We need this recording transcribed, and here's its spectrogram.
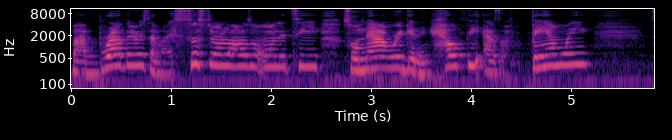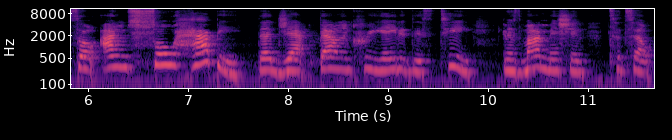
My brothers and my sister-in-laws are on the tea. So now we're getting healthy as a family. So I'm so happy that Jack Fallon created this tea. And it's my mission to tell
